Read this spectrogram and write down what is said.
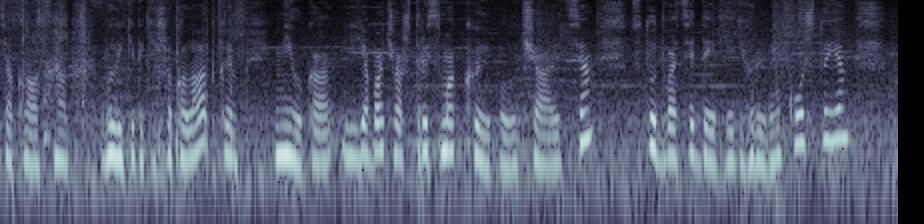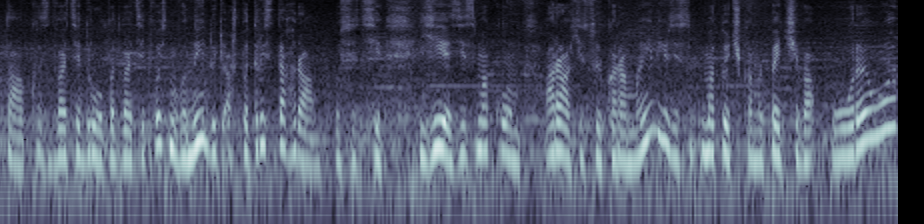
ця класна, великі такі шоколадки, мілка. І я бачу аж три смаки, виходить. 129 гривень коштує. Так, з 22 по 28 вони йдуть аж по 300 грам. Ось ці є зі смаком арахісу і карамелью, зі сматочками печива Орео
